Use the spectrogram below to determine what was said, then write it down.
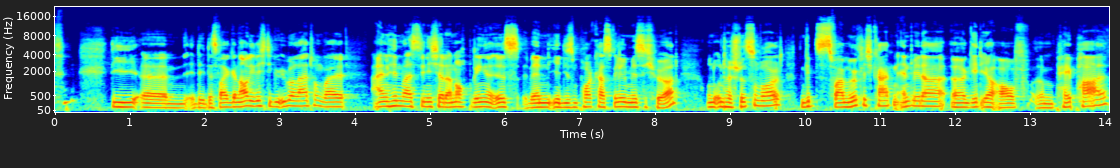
die, ähm, die, das war genau die richtige Überleitung, weil ein Hinweis, den ich ja dann noch bringe, ist, wenn ihr diesen Podcast regelmäßig hört und unterstützen wollt, dann gibt es zwei Möglichkeiten. Entweder äh, geht ihr auf ähm, PayPal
